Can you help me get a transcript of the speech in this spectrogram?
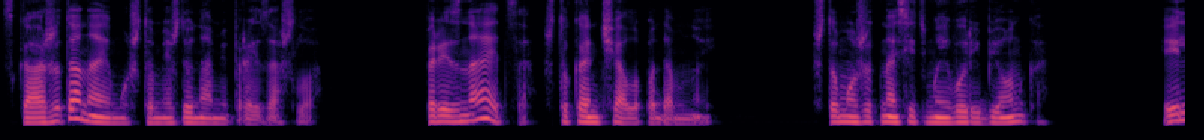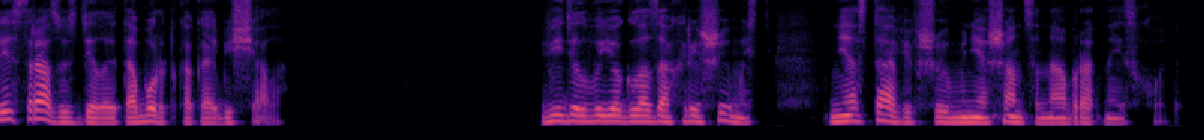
Скажет она ему, что между нами произошло. Признается, что кончала подо мной. Что может носить моего ребенка. Или сразу сделает аборт, как и обещала. Видел в ее глазах решимость, не оставившую мне шанса на обратный исход.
